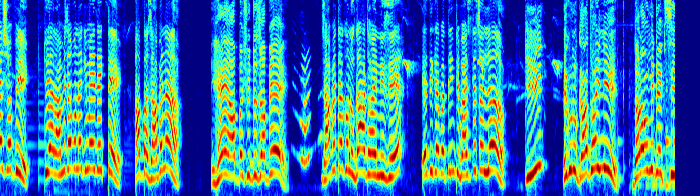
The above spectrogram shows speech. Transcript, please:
এ শফিক তুই আর আমি যাব নাকি মেয়ে দেখতে? আব্বা যাবে না? হ্যাঁ আব্বা শুদ্ধ যাবে। যাবে তো এখনও গা ধয়নি যে। এদিকে আবার তিনটি বাজতে চলল। কি? এখনও গা ধোয়নি দাঁড়াও আমি দেখছি।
